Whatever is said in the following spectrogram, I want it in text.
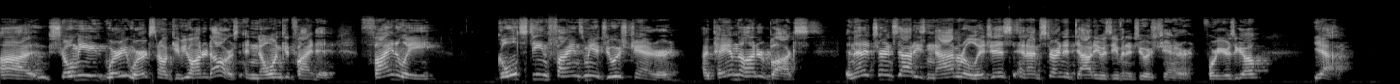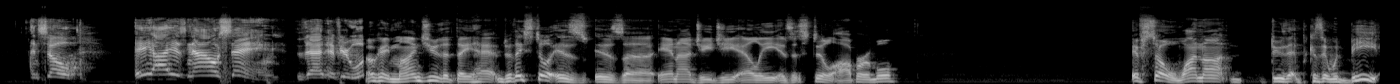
Uh, show me where he works and I'll give you $100. And no one could find it. Finally, Goldstein finds me a Jewish janitor. I pay him the 100 bucks. And then it turns out he's non religious, and I'm starting to doubt he was even a Jewish janitor four years ago. Yeah. And so AI is now saying that if you're looking. Okay, mind you that they have. Do they still. Is is uh, N I G G L E, is it still operable? If so, why not do that? Because it would be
